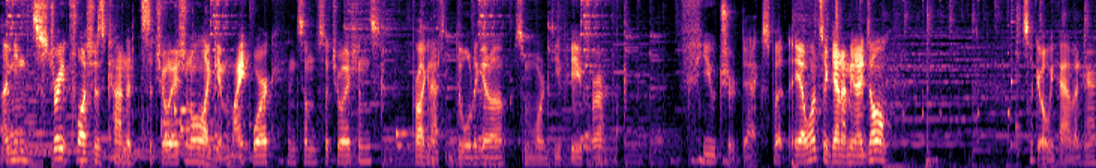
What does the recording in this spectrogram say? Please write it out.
I mean, straight flush is kind of situational, like it might work in some situations. Probably gonna have to duel to get a, some more DP for future decks. But yeah, once again, I mean, I don't... Let's look at what we have in here.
